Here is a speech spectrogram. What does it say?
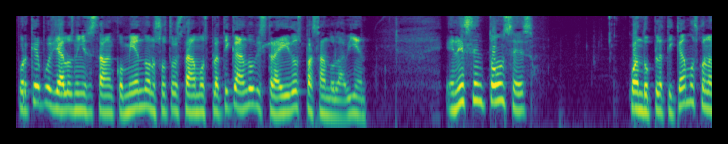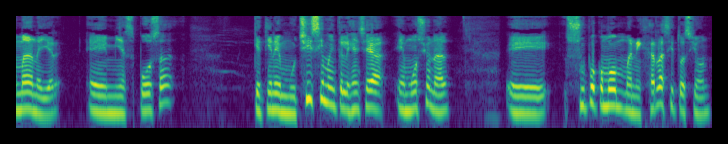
porque pues ya los niños estaban comiendo, nosotros estábamos platicando, distraídos, pasándola bien. En ese entonces, cuando platicamos con la manager, eh, mi esposa, que tiene muchísima inteligencia emocional, eh, supo cómo manejar la situación.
